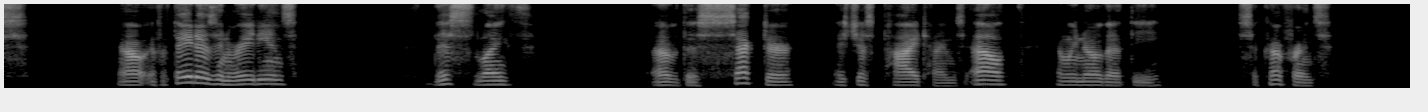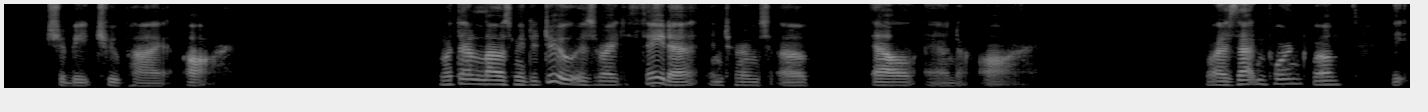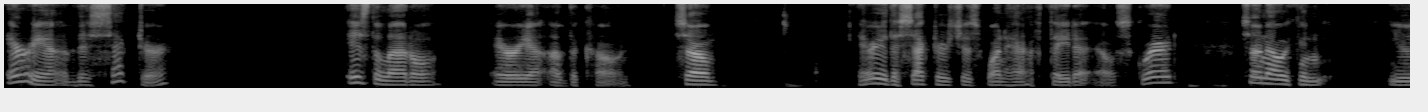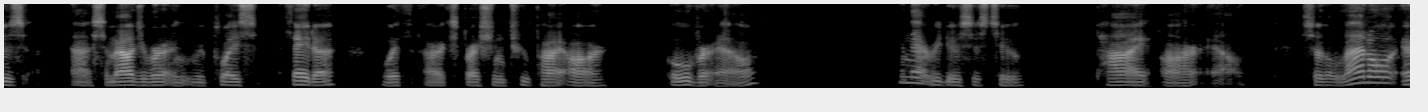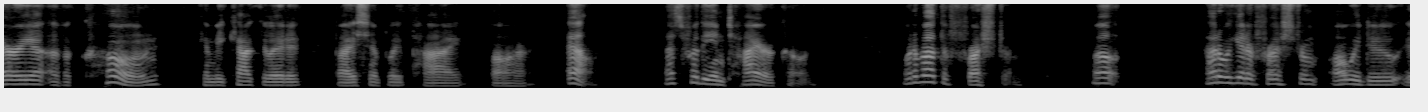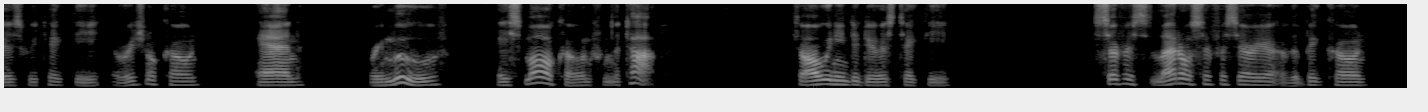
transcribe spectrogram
Now, if theta is in radians, this length of this sector is just pi times L, and we know that the circumference should be 2 pi r. What that allows me to do is write theta in terms of L and R. Why is that important? Well, the area of this sector is the lateral area of the cone. So area of the sector is just 1 half theta L squared. So now we can use uh, some algebra and replace theta with our expression 2 pi r over L. And that reduces to pi RL. So the lateral area of a cone can be calculated by simply pi RL. That's for the entire cone. What about the frustum? Well, how do we get a frustum? All we do is we take the original cone and remove a small cone from the top. So all we need to do is take the surface lateral surface area of the big cone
